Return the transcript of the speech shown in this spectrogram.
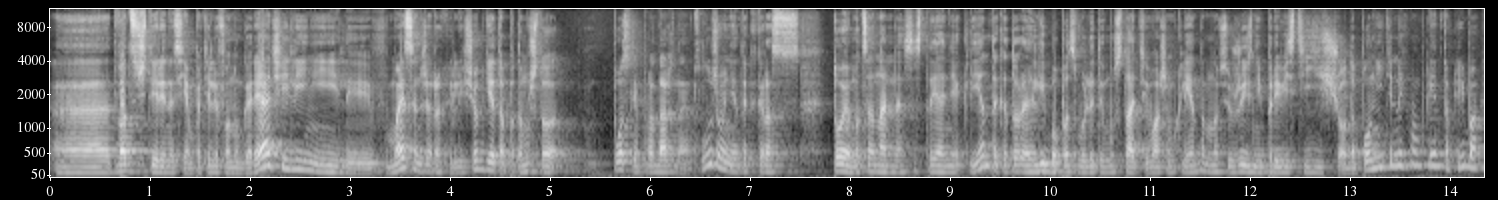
24 э, на 7 по телефону горячей линии или в мессенджерах или еще где-то, потому что после продажное обслуживание это как раз то эмоциональное состояние клиента, которое либо позволит ему стать вашим клиентом на всю жизнь и привести еще дополнительных вам клиентов, либо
